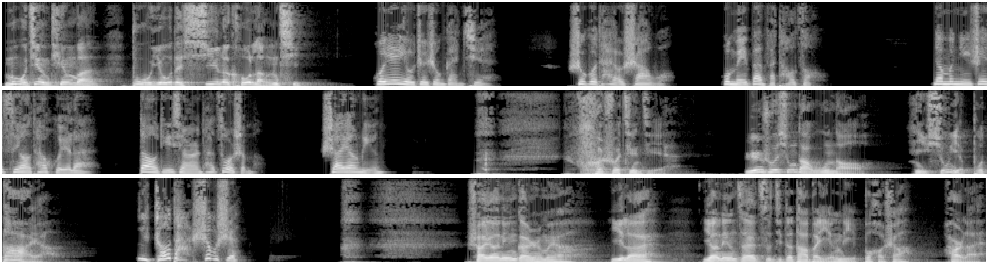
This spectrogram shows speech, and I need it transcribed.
木镜听完，不由得吸了口冷气。我也有这种感觉。如果他要杀我，我没办法逃走。那么你这次要他回来，到底想让他做什么？杀杨凌？我说静姐，人说胸大无脑，你胸也不大呀。你找打是不是？杀杨凌干什么呀？一来杨凌在自己的大本营里不好杀；二来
